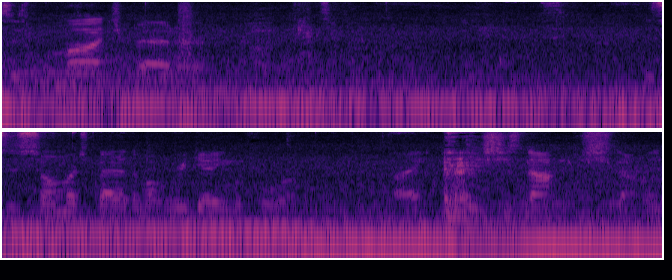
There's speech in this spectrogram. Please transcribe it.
This is much better. This is so much better than what we were getting before. Right? she's not she's not really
